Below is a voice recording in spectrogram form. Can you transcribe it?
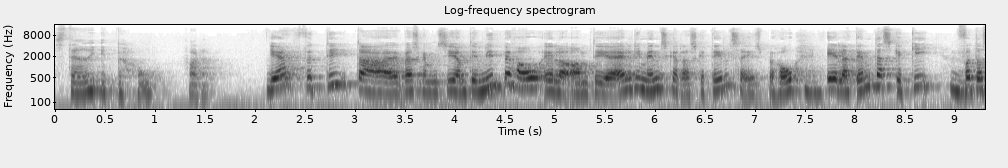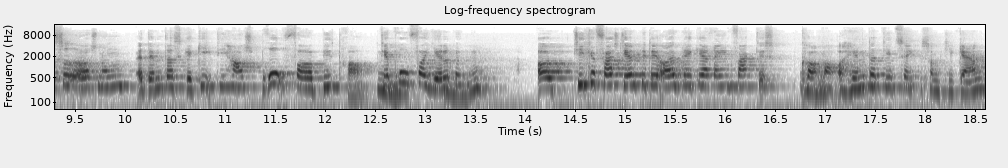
stadig et behov for dig. Ja, fordi der, hvad skal man sige, om det er mit behov, eller om det er alle de mennesker, der skal deltages behov, mm. eller dem, der skal give. Mm. For der sidder også nogle af dem, der skal give, de har også brug for at bidrage. De har brug for at hjælpe. Mm. Og de kan først hjælpe i det øjeblik, jeg rent faktisk kommer mm. og henter de ting, som de gerne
